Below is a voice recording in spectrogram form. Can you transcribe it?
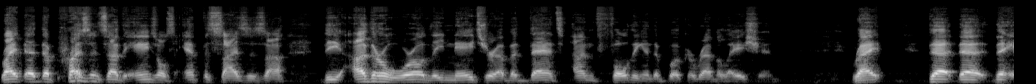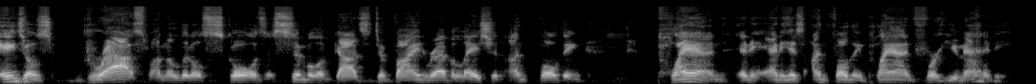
Right? The, the presence of the angels emphasizes uh, the otherworldly nature of events unfolding in the book of Revelation. Right? The, the, the angels grasp on the little skull is a symbol of God's divine revelation unfolding plan and, and his unfolding plan for humanity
